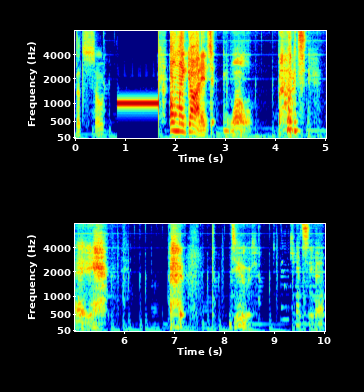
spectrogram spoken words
That's so. Oh my god! It's whoa. hey, dude, can't see that.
